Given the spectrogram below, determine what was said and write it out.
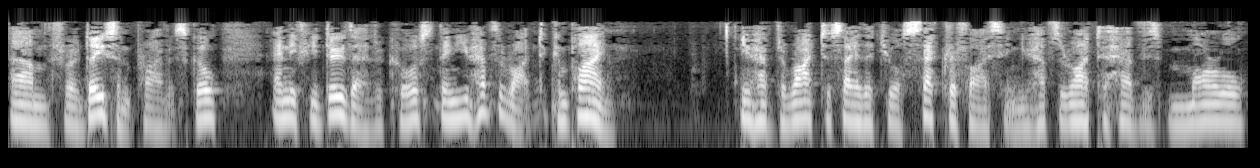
um, for a decent private school. And if you do that, of course, then you have the right to complain you have the right to say that you're sacrificing. You have the right to have this moral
